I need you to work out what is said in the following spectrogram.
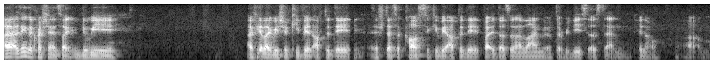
I, I think the question is like, do we? I feel like we should keep it up to date. If there's a cost to keep it up to date, but it doesn't align with the releases, then you know, um,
